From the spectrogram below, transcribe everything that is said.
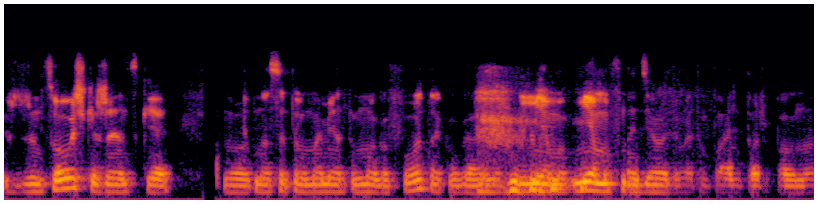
джинсовочки женские. Вот, у нас с этого момента много фоток угарных, мемов, мемов наделали в этом плане тоже полно.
